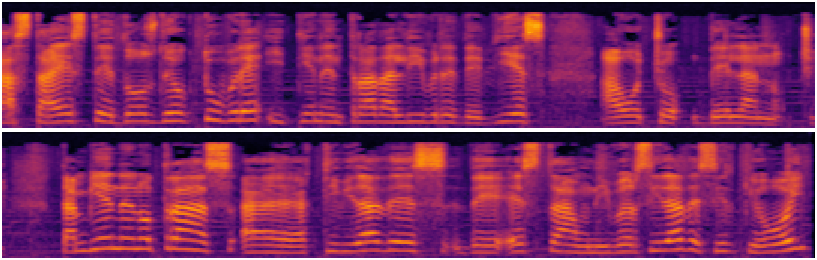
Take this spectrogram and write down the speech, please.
hasta este 2 de octubre y tiene entrada libre de 10 a 8 de la noche. También en otras eh, actividades de esta universidad, decir que hoy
